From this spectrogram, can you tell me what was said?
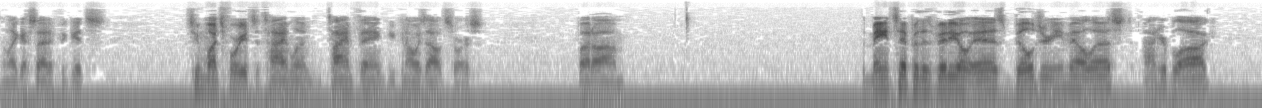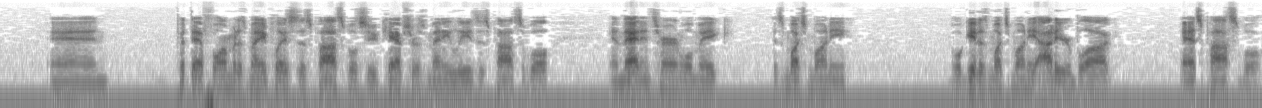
And like I said, if it gets too much for you, it's a time time thing. You can always outsource. But um, the main tip of this video is build your email list on your blog and put that form in as many places as possible so you capture as many leads as possible and that in turn will make as much money will get as much money out of your blog as possible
